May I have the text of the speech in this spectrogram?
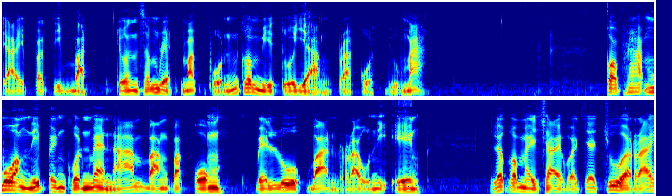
ใจปฏิบัติ จนสำเร็จมรรคผลก็มีตัวอย่างปรากฏอยู่มาก ก็พระม่วงนี้เป็นคนแม่น้ำบางปะกง เป็นลูกบ้านเรานี่เอง แล้วก็ไม่ใช่ว่าจะชั่วร้าย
